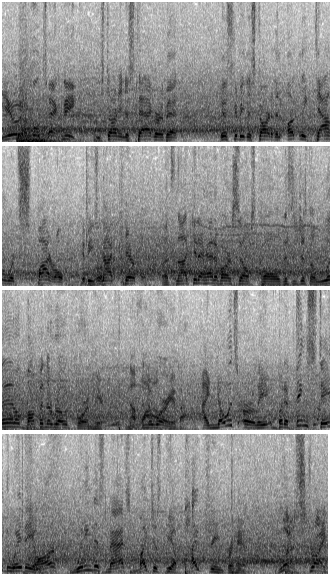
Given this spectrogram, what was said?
Beautiful technique. He's starting to stagger a bit. This could be the start of an ugly downward spiral if he's not careful. Let's not get ahead of ourselves, Cole. This is just a little bump in the road for him here. Nothing wow. to worry about. I know it's early, but if things stay the way they are, winning this match might just be a pipe dream for him. What a strike.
